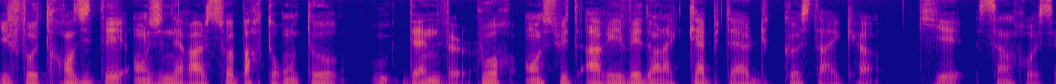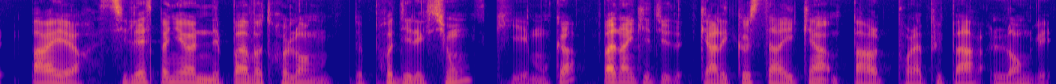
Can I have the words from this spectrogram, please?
il faut transiter en général soit par Toronto ou Denver pour ensuite arriver dans la capitale du Costa Rica, qui est San José. Par ailleurs, si l'espagnol n'est pas votre langue de prédilection, ce qui est mon cas, pas d'inquiétude, car les costaricains parlent pour la plupart l'anglais.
